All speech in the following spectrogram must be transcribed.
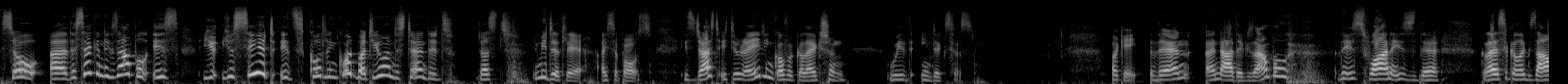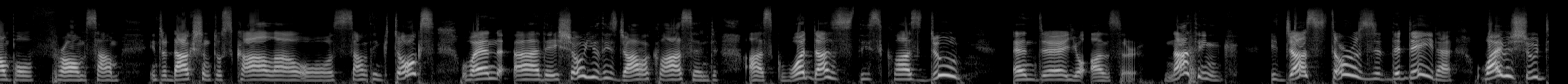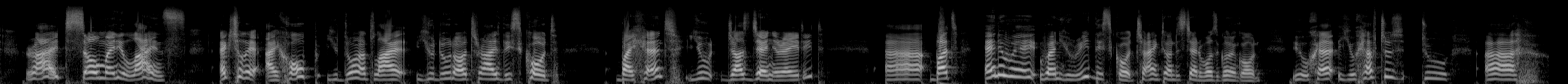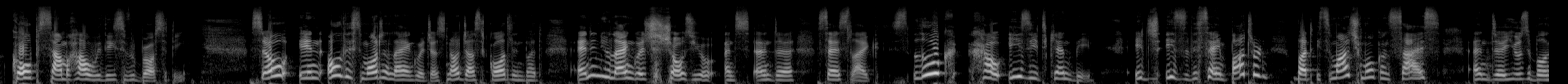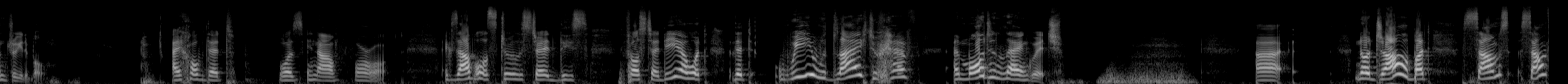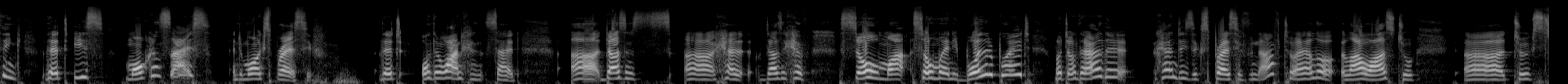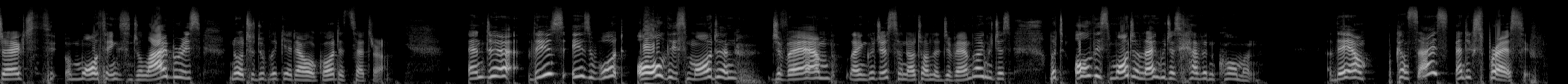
So uh, the second example is you, you see it, it's Kotlin code, but you understand it just immediately, I suppose. It's just iterating of a collection with indexes. Okay, then another example. this one is the classical example from some introduction to Scala or something talks when uh, they show you this Java class and ask, what does this class do? And uh, you answer, nothing. It just stores the data. Why we should write so many lines? Actually, I hope you do not, you do not write this code by hand. You just generate it Uh, but anyway, when you read this code, trying to understand what's going on, you, you have to, to uh, cope somehow with this verbosity. So in all these modern languages, not just Kotlin, but any new language shows you and, and uh, says like, look how easy it can be. It is the same pattern, but it's much more concise and uh, usable and readable. I hope that was enough for examples to illustrate this first idea, what, that we would like to have a modern language. Uh, not Java, but some, something that is more concise and more expressive. That on the one hand side uh, doesn't uh, ha doesn't have so so many boilerplate, but on the other hand is expressive enough to allow, allow us to uh, to extract th more things into libraries, not to duplicate our code, etc. And uh, this is what all these modern JVM languages, and not only JVM languages, but all these modern languages have in common. They are concise and expressive,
